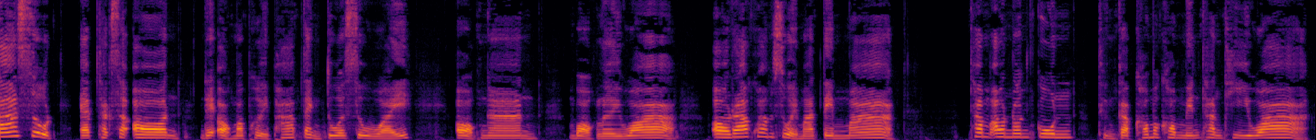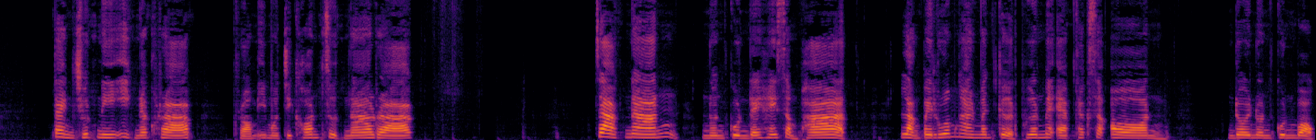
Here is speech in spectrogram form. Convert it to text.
ล่าสุดแอปทักษะออนได้ออกมาเผยภาพแต่งตัวสวย ออกงาน บอกเลยว่าออร่าความสวยมาเต็มมากทำเอานนกุล ถึงกับเข้ามาคอมเมนต์ทันทีว่า แต่งชุดนี้อีกนะครับ พร้อมอีโมจิคอนสุดน่ารัก จากนั้นนนกุลได้ให้สัมภาษณ์ หลังไปร่วมงานวันเกิดเพื่อนแม่แอปทักษออน โดยนนกุลบอก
